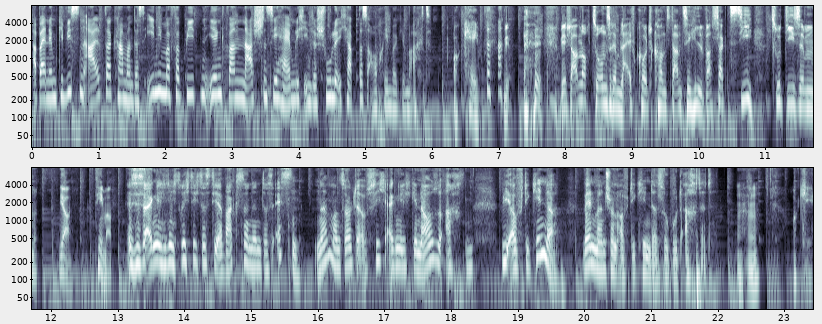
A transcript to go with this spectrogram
ab einem gewissen Alter kann man das eh nicht mehr verbieten. Irgendwann naschen sie heimlich in der Schule. Ich habe das auch immer gemacht. Okay. Wir, wir schauen noch zu unserem Live-Coach Konstanze Hill. Was sagt sie zu diesem ja, Thema? Es ist eigentlich nicht richtig, dass die Erwachsenen das essen. Ne? Man sollte auf sich eigentlich genauso achten wie auf die Kinder, wenn man schon auf die Kinder so gut achtet. Okay,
